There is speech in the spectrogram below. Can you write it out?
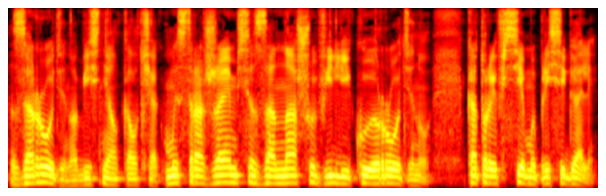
«За Родину», — объяснял Колчак, — «мы сражаемся за нашу великую Родину, которой все мы присягали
